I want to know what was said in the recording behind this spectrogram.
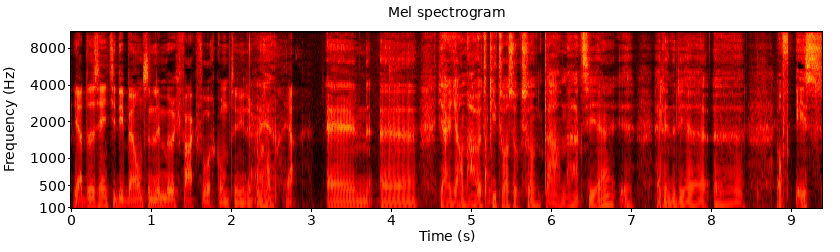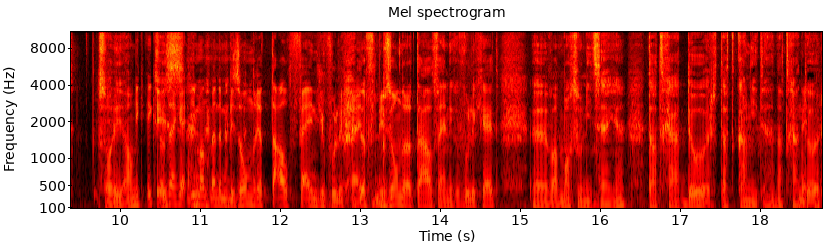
Ja, dat is eentje die bij ons in Limburg vaak voorkomt in ieder geval. Ja. ja. En uh, ja, Jan Houtkiet was ook zo'n taalnatie. Hè? Herinner je, uh, of is, Sorry Jan. Ik, ik zou zeggen iemand met een bijzondere taalfijngevoeligheid. Een bijzondere taalfijngevoeligheid. Uh, wat mochten we niet zeggen? Dat gaat door. Dat kan niet. Hè? Dat gaat nee. door.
